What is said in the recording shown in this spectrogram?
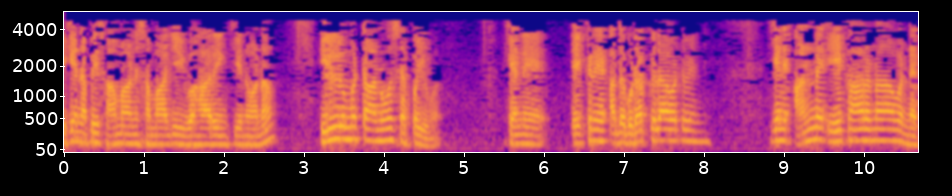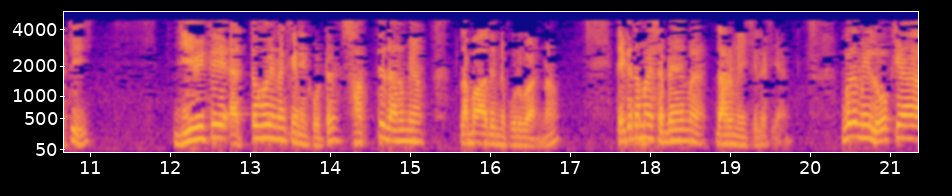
කියන්නේ අපේ සාමාන්‍ය සමාජයේ විවහාරයෙන් කියනවා නම් ඉල්ලුමට අනුව සැපයුම. කියන්නේ ඒකනේ අද ගොඩක් වෙලාවට වෙන්නේ. කියන්නේ අන්න ඒ කාරණාව නැති ජීවිතයේ ඇත්ත හොයන කෙනෙකුට සත්‍ය ධර්මයක් ලබා දෙන්න පුළුවන් නම් ඒක තමයි සැබෑම ධර්මය කියලා කියන්නේ. මොකද මේ ලෝකයා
